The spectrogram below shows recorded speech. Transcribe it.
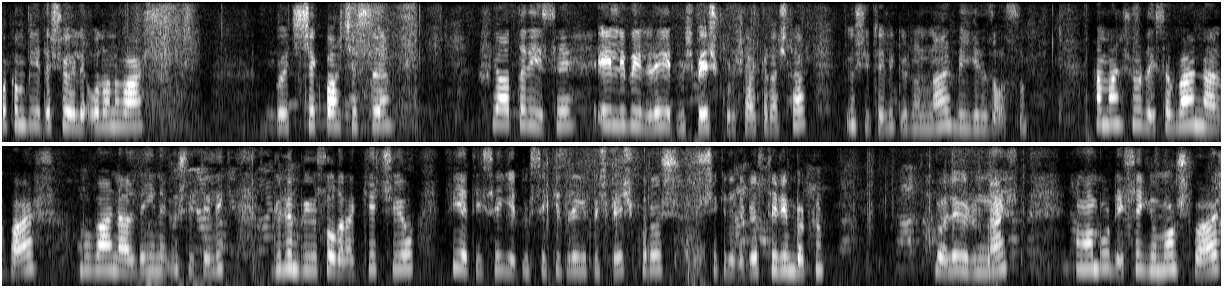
Bakın bir de şöyle olanı var. Böyle çiçek bahçesi. Fiyatları ise 51 lira 75 kuruş arkadaşlar. 3 litrelik ürünler bilginiz olsun. Hemen şurada ise Vernel var. Bu Vernel de yine 3 litrelik gülün büyüsü olarak geçiyor. Fiyatı ise 78 lira 75 kuruş. Şu şekilde de göstereyim bakın. Böyle ürünler. Hemen burada ise Yumoş var.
